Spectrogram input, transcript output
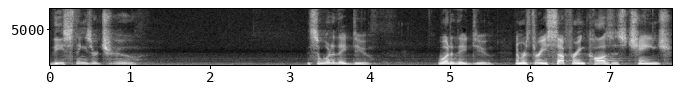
these things are true. And so what do they do? What do they do? Number three, suffering causes change.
